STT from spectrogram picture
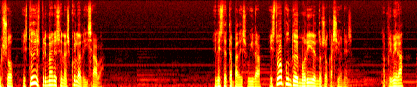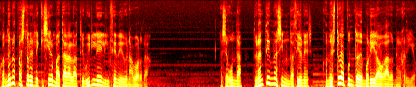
Cursó estudios primarios en la escuela de Isaba. En esta etapa de su vida estuvo a punto de morir en dos ocasiones. La primera, cuando unos pastores le quisieron matar al atribuirle el incendio de una borda. La segunda, durante unas inundaciones, cuando estuvo a punto de morir ahogado en el río.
